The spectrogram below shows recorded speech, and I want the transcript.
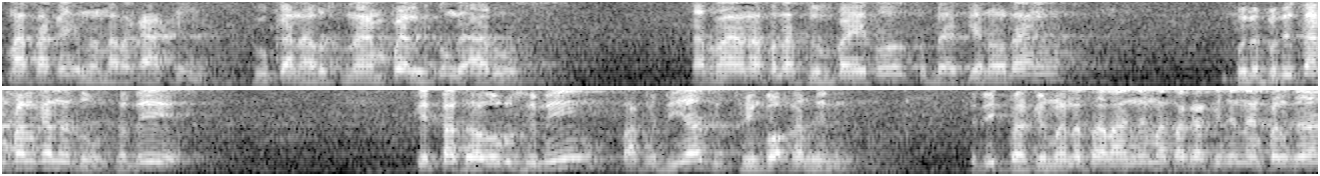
mata kaki dan mata kaki. Bukan harus nempel itu enggak harus. Karena anak pernah jumpa itu sebagian orang benar-benar tempelkan itu. Jadi kita dah lurus ini, kaki dia dibengkokkan ini. Jadi bagaimana caranya mata kakinya nempel ke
